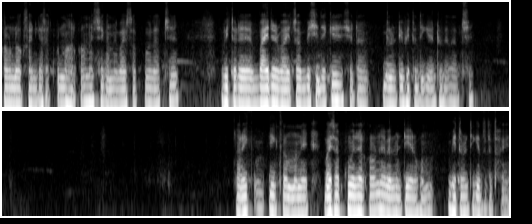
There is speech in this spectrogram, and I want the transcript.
কার্বন ডাইঅক্সাইড গ্যাস উৎপন্ন হওয়ার কারণে সেখানে বায়ুচাপ কমে যাচ্ছে। ভিতরে বাইরের বায়ুচাপ বেশি দেখে সেটা বেলুনটি ভিতর দিকে ঢুকে যাচ্ছে। আর এই মানে বায়ুচাপ কমে যাওয়ার কারণে বেলুনটি এরকম ভিতরের দিকে যেতে থাকে।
